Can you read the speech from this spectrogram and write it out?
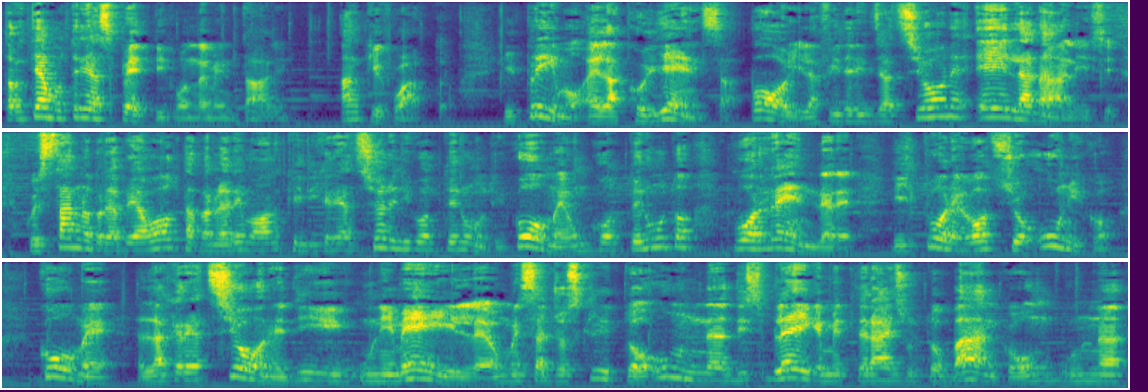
Trattiamo tre aspetti fondamentali anche quattro. Il primo è l'accoglienza, poi la fidelizzazione e l'analisi. Quest'anno per la prima volta parleremo anche di creazione di contenuti, come un contenuto può rendere il tuo negozio unico, come la creazione di un'email, un messaggio scritto, un display che metterai sul tuo banco, un, un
